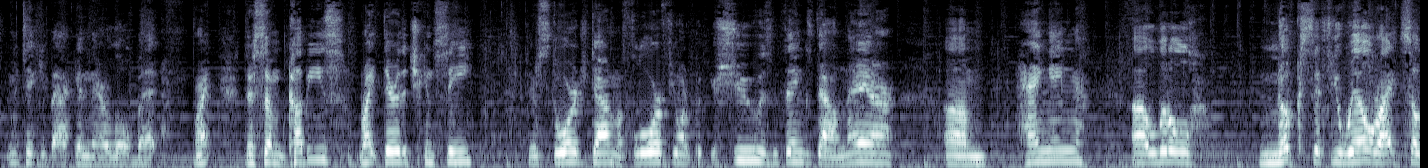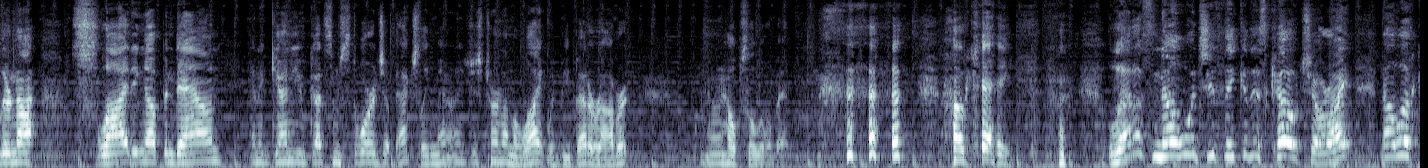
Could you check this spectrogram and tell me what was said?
Let me take you back in there a little bit. Right? There's some cubbies right there that you can see. There's storage down on the floor if you want to put your shoes and things down there. Um, hanging uh, little nooks, if you will, right? So they're not sliding up and down. And again, you've got some storage up. Actually, man, I just turn on the light would be better, Robert. You know, it helps a little bit. okay. Let us know what you think of this coach, all right? Now look,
